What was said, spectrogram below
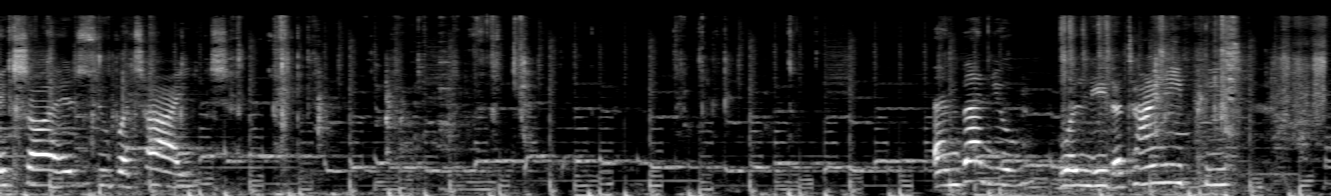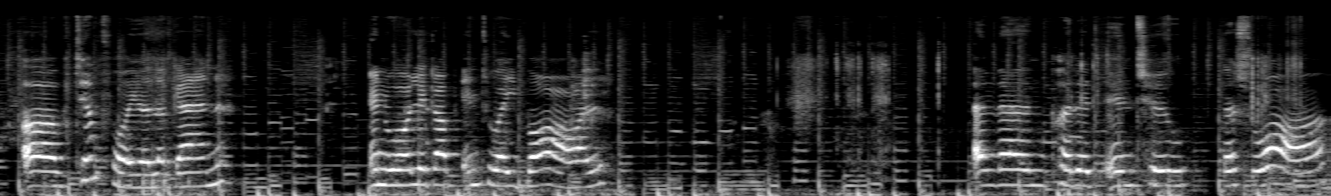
Make sure it's super tight. And then you will need a tiny piece of tinfoil again and roll it up into a ball. And then put it into the straw.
